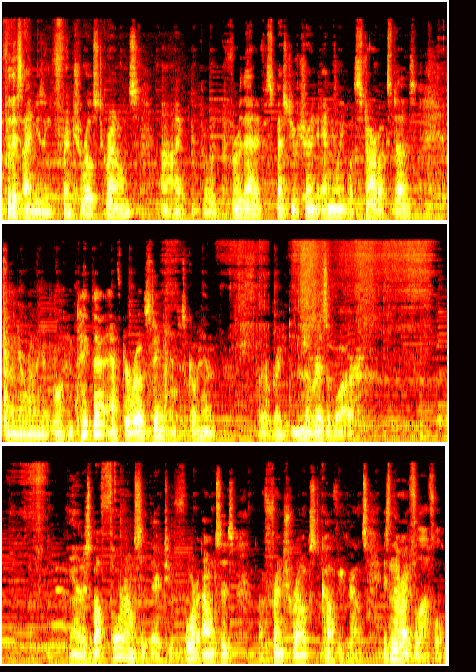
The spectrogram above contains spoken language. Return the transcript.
For this I'm using French roast grounds. Uh, I would prefer that, if, especially if you're trying to emulate what Starbucks does. And then you're going to go ahead and take that after roasting and just go ahead and put it right in the reservoir. Yeah, there's about four ounces there too. Four ounces of French roast coffee grounds. Isn't that right, Falafel?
